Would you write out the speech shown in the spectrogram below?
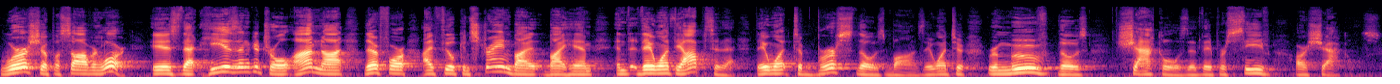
worship a sovereign Lord, is that he is in control, I'm not, therefore I feel constrained by, by him, and they want the opposite of that. They want to burst those bonds, they want to remove those shackles that they perceive are shackles.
